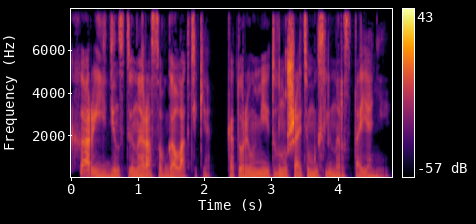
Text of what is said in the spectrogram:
Кхар — единственная раса в галактике, которая умеет внушать мысли на расстоянии.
